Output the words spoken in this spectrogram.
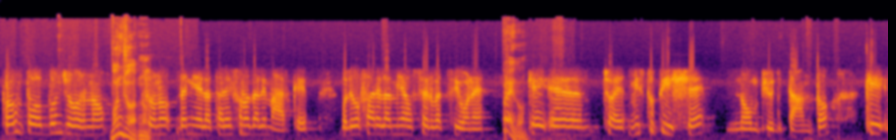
Pronto, buongiorno. Buongiorno. Sono Daniela, telefono dalle Marche. Volevo fare la mia osservazione. Prego. Che, eh, cioè, mi stupisce, non più di tanto, che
